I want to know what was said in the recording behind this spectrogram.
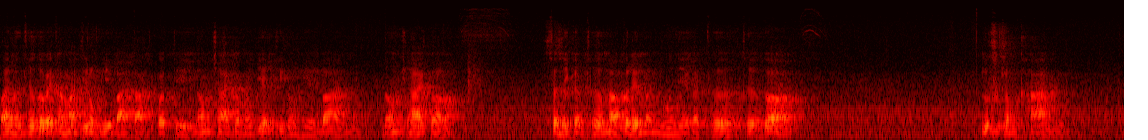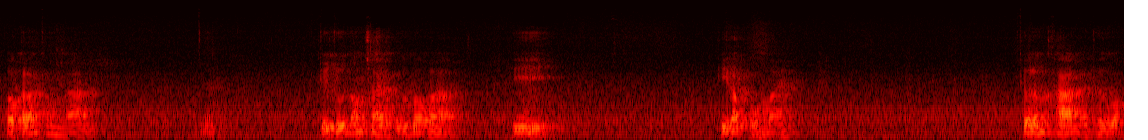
วันหนึ่งเธอก็ไปทำงานที่โรงพยาบาลตามปกติ น้องชายก็มาเยี่ยมที่โรงพยาบาล น้องชายก็สนิทกับเธอมากก็เลยมานัวเนี่ยกับเธอ เธอก็รู้สึกลำคาญเพราะกำลังทำงานจู่ๆน้องชายก็พูดมาว่า พี่ พี่รับผมไหม เธอลำคาญนะ เธอก็บอก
